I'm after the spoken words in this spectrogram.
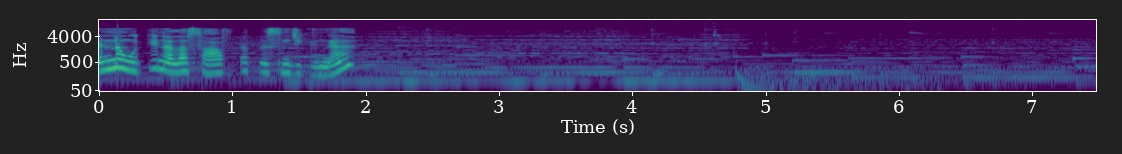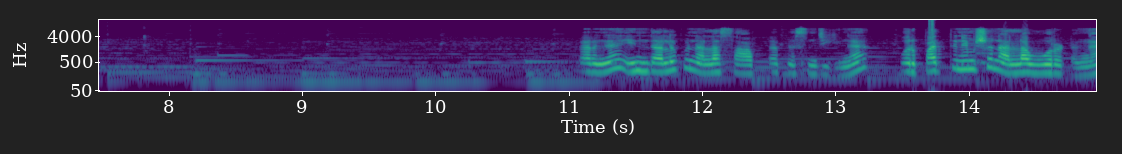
எண்ணெய் ஊற்றி நல்லா சாஃப்டாக பிசைஞ்சிக்குங்க. பாருங்க இந்த அளவுக்கு நல்லா சாஃப்டாக பிசைஞ்சிக்கோங்க. ஒரு பத்து நிமிஷம் நல்லா ஊறட்டுங்க.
